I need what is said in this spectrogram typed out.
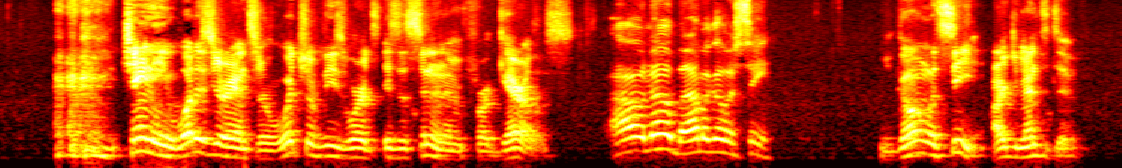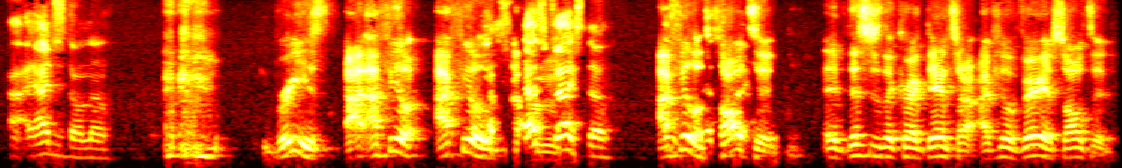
Channy, what is your answer? Which of these words is a synonym for garrulous? I don't know, but I'm gonna go with C. You're going with C, argumentative. I, I just don't know. Breeze. I, I feel. I feel. That's, that's um, facts, though. I feel that's assaulted. If this is the correct answer, I feel very assaulted.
